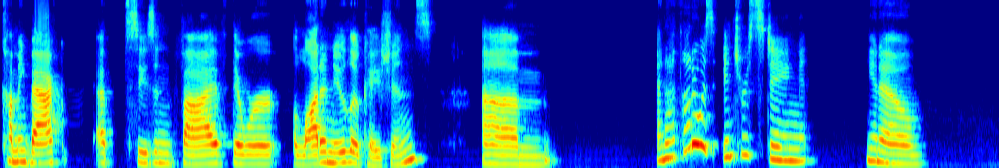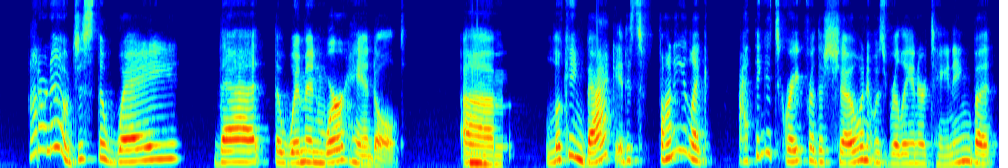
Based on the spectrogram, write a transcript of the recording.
coming back at season five, there were a lot of new locations. Um, and I thought it was interesting, you know, I don't know, just the way that the women were handled. Um, looking back, it is funny. Like, I think it's great for the show and it was really entertaining, but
